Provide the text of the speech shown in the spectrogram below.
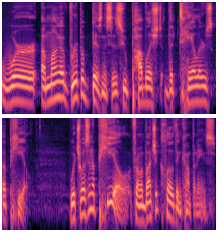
were among a group of businesses who published the Tailor's Appeal, which was an appeal from a bunch of clothing companies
